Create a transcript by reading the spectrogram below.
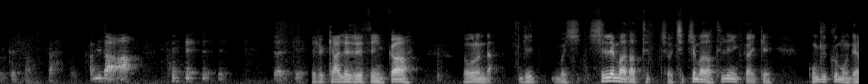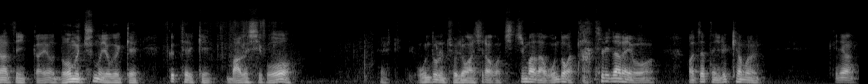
이렇게 해서 자 갑니다. 자 이렇게. 이렇게 알려드렸으니까 이거는 나, 이게 뭐 시- 실내마다 트- 저 집집마다 틀리니까 이렇게 공기구멍 내놨으니까요. 너무 추면 여기 이렇게 끝에 이렇게 막으시고 예, 온도는 조정하시라고. 집집마다 온도가 다 틀리잖아요. 어쨌든 이렇게 하면 그냥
